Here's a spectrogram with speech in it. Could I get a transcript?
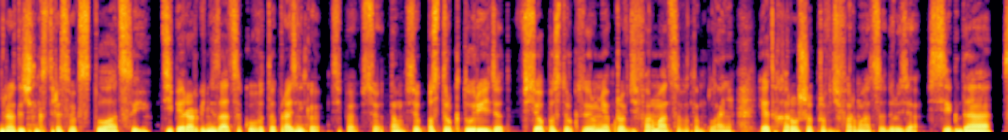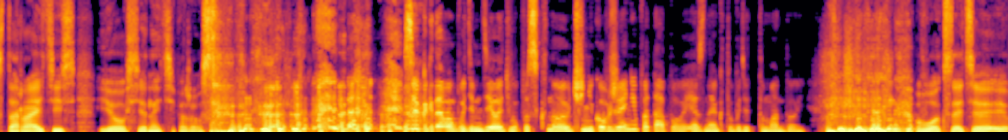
различных стрессовых ситуаций. Теперь организация какого-то праздника, типа, все, там все по структуре идет, все по структуре. У меня профдеформация в этом плане. И это хорошая профдеформация, друзья. Всегда старайтесь ее все найти, пожалуйста. Все, когда мы будем делать выпускной учеников Жени Потаповой, я знаю, кто будет тамадой. Вот, кстати,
